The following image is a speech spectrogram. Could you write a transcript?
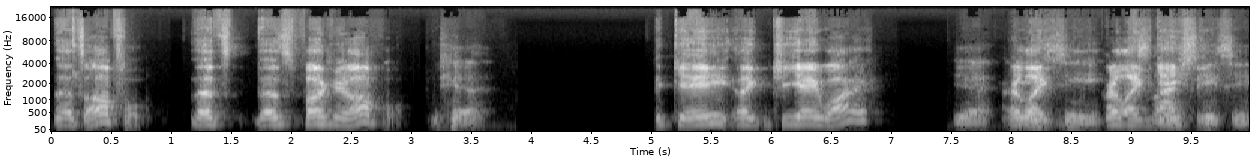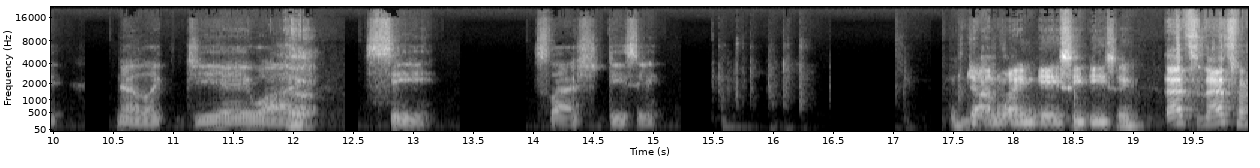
That's awful. That's that's fucking awful. Yeah. Gay like G A Y Yeah. Or like- GAC or like Gacy. DC. No, like G A Y C slash DC. John Wayne Gacy DC. That's that's what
